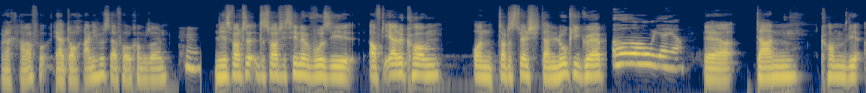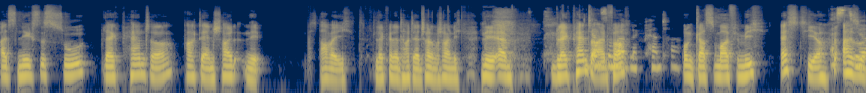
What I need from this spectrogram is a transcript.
Oder kam er vor? Ja, doch, eigentlich müsste er vorkommen sollen. Hm. Nee, das war, auch- das war auch die Szene, wo sie auf die Erde kommen und Doctor Strange dann Loki grabt. Oh, ja, ja. Ja, dann kommen wir als nächstes zu Black Panther, Tag der Entscheidung. Nee, was da war ich? Black Panther, Tag der Entscheidung wahrscheinlich. Nee, ähm, Black Panther Ganz einfach. Black Panther. Und ganz normal für mich. S-Tier. Also,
